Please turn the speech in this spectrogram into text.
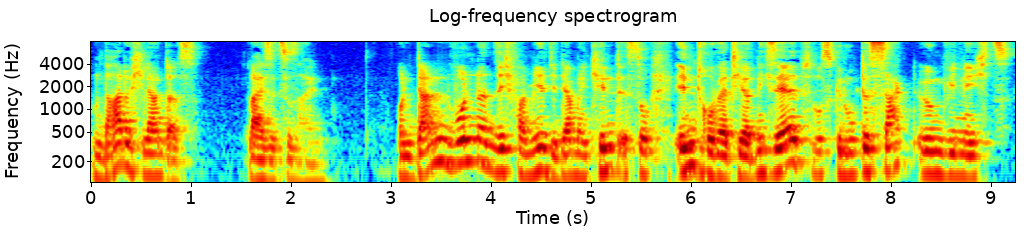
Und dadurch lernt es, leise zu sein. Und dann wundern sich Familien, ja, mein Kind ist so introvertiert, nicht selbstbewusst genug, das sagt irgendwie nichts.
